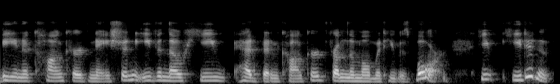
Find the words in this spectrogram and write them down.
being a conquered nation even though he had been conquered from the moment he was born. He he didn't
